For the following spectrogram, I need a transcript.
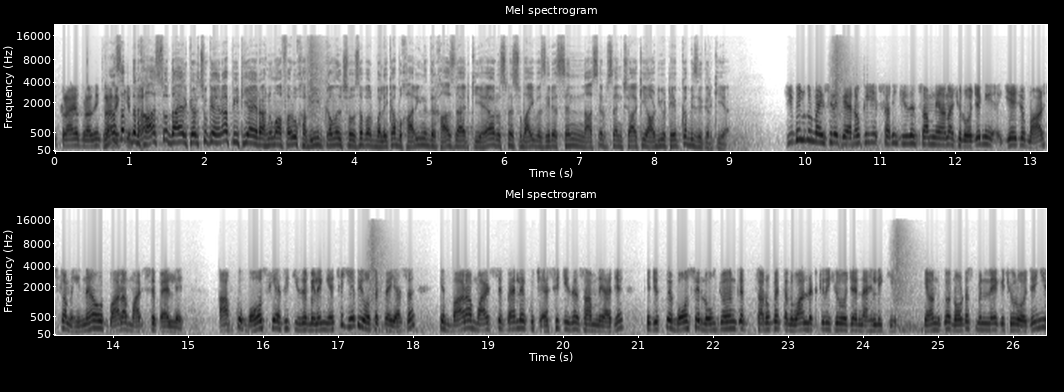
कराए दरखास्त तो दायर कर चुके हैं ना पीटीआई रहनुमा फारूक हबीब कंवल शोसफ और मलिका बुखारी ने दरखास्त दायर की है और उसमें सूबाई वज़ीर सिंध नासिर हुसैन शाह की ऑडियो टेप का भी ज़िक्र किया जी बिल्कुल मैं इसलिए कह रहा हूँ कि ये सारी चीज़ें सामने आना शुरू हो जाएँगी। ये जो मार्च का महीना है और बारह मार्च से पहले आपको बहुत सी ऐसी चीज़ें मिलेंगी। अच्छा ये भी हो सकता है यार सर कि 12 मार्च से पहले कुछ ऐसी चीज़ें सामने आ जाए कि जिसमें बहुत से लोग जो है, उनके सरों पे तलवार लटकनी शुरू हो जाए, नहली की, या उनको नोटिस मिलने की शुरू हो जाएँगी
